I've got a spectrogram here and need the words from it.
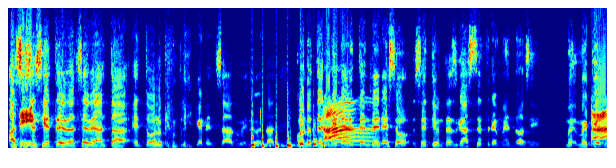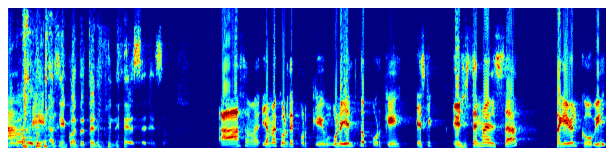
Así Sí. se siente de darse de alta en todo lo que implica en el SAT, güey, de verdad. Cuando terminé Ah. de entender eso, sentí un desgaste tremendo, así. Me, me, quedé- Ah. me dormí, así en cuanto terminé de hacer eso. Ah, ya me acordé por qué. Bueno, ya entiendo por qué. Es que el sistema del SAT, previo el COVID,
